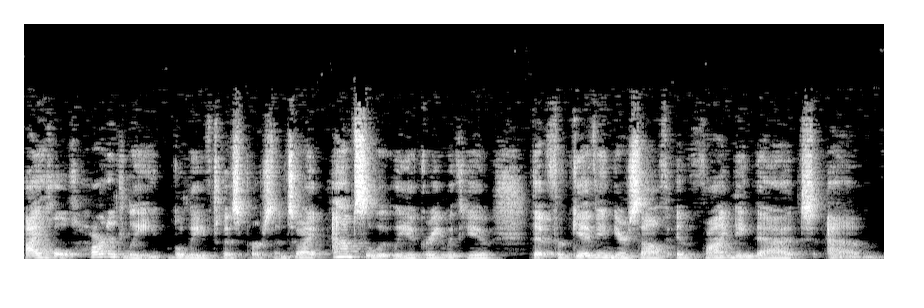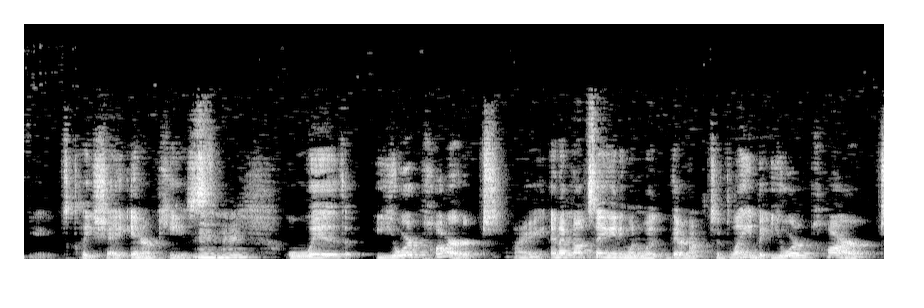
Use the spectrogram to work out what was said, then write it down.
I wholeheartedly believed this person. So I absolutely agree with you that forgiving yourself and finding that, um, it's cliche, inner peace Mm-hmm. with your part, right? And I'm not saying anyone would, they're not to blame, but your part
